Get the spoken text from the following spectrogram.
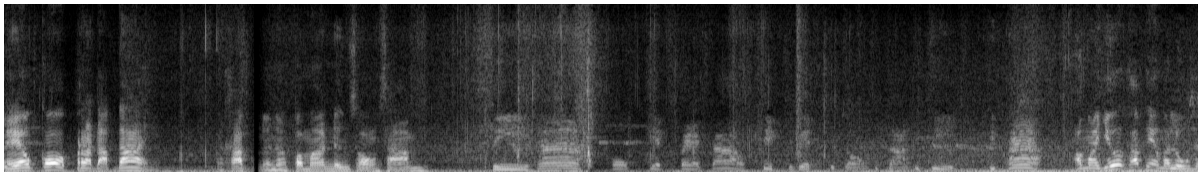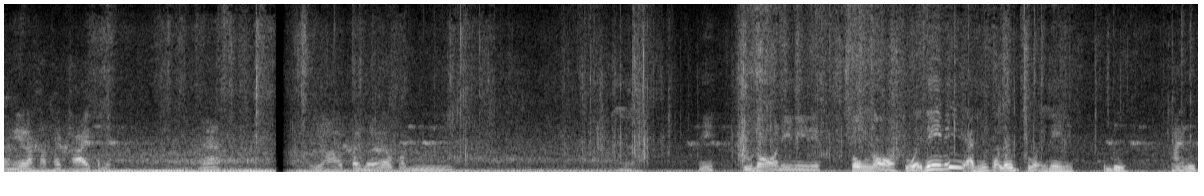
แล้วก็ประดับได้นะครับเนี่ยนะประมาณ 1 2 3 4 5 6 7 8 9 10 11 12 13 14 15 เอามาเยอะครับเนี่ยมาลงตรงนี้แหละครับคล้ายๆกันเนี่ยนะ ยายไปแล้วก็มี นี่ดูหน่อนี่นี่ทรงหน่อสวยนี่นี่อันนี้ก็เริ่มสวยนี่นี่คุณดูถ่ายรูป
